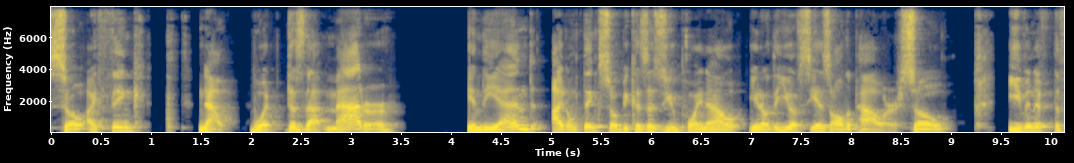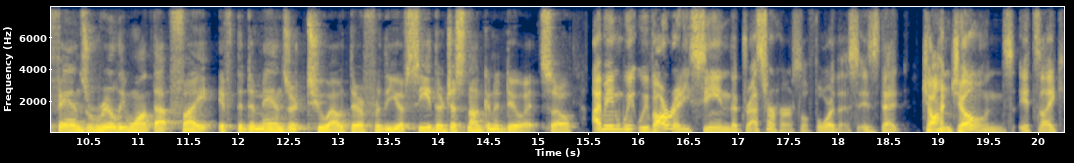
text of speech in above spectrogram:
So I think now, what does that matter? In the end, I don't think so because as you point out, you know, the UFC has all the power. So even if the fans really want that fight, if the demands are too out there for the UFC, they're just not going to do it. So, I mean, we, we've already seen the dress rehearsal for this is that Jon Jones, it's like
